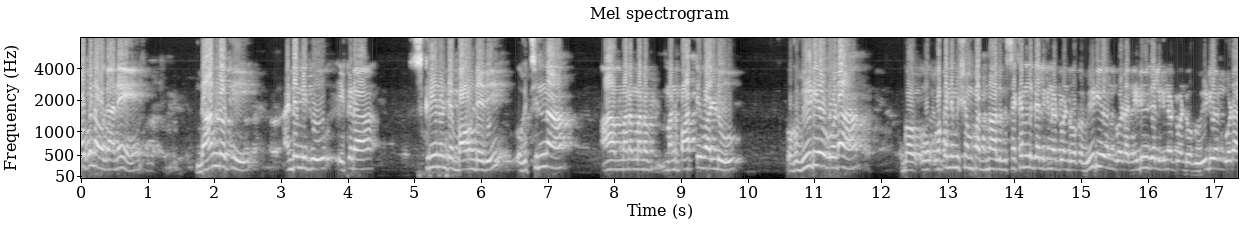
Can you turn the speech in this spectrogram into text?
ఓపెన్ అవగానే దానిలోకి అంటే మీకు ఇక్కడ స్క్రీన్ ఉంటే బాగుండేది. ఒక చిన్న మన మన మన పార్టీ వాళ్ళు ఒక వీడియో కూడా ఒక నిమిషం పద్నాలుగు సెకండ్లు కలిగినటువంటి ఒక వీడియోని కూడా నిడివి కలిగినటువంటి ఒక వీడియోని కూడా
